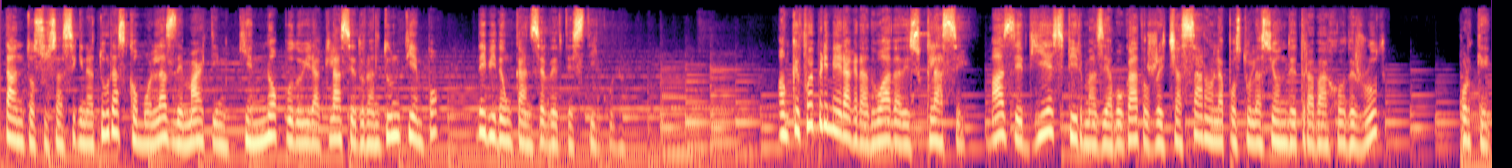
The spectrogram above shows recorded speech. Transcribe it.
tanto sus asignaturas como las de Martin, quien no pudo ir a clase durante un tiempo debido a un cáncer de testículo. Aunque fue primera graduada de su clase, más de 10 firmas de abogados rechazaron la postulación de trabajo de Ruth porque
